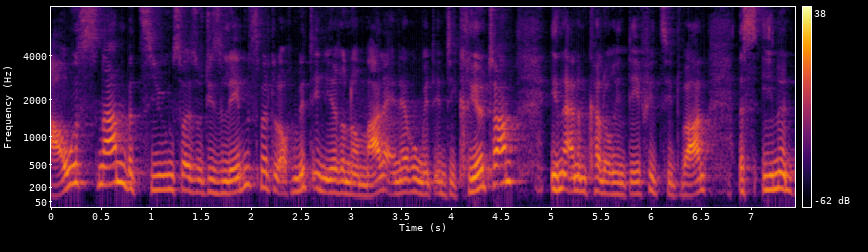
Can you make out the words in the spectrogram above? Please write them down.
Ausnahmen beziehungsweise diese Lebensmittel auch mit in ihre normale Ernährung mit integriert haben, in einem Kaloriendefizit waren, es ihnen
